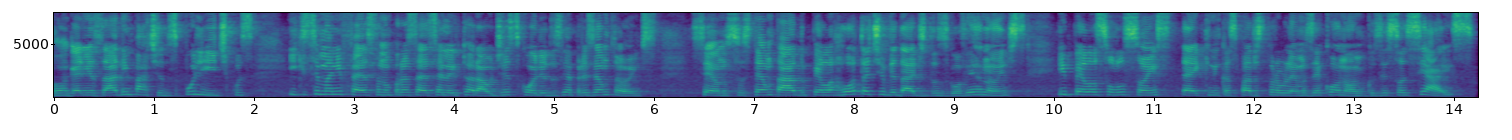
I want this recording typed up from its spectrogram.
organizada em partidos políticos e que se manifesta no processo eleitoral de escolha dos representantes, sendo sustentado pela rotatividade dos governantes e pelas soluções técnicas para os problemas econômicos e sociais.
